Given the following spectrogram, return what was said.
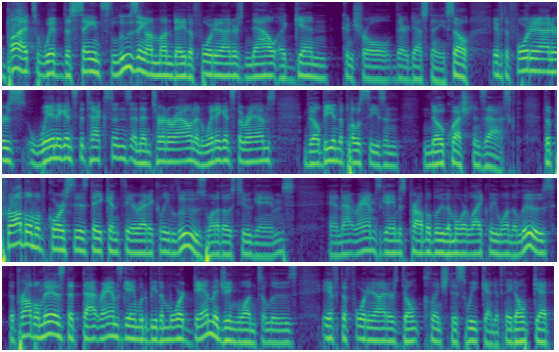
But with the Saints losing on Monday, the 49ers now again control their destiny. So if the 49ers win against the Texans and then turn around and win against the Rams, they'll be in the postseason, no questions asked. The problem, of course, is they can theoretically lose one of those two games and that Rams game is probably the more likely one to lose. The problem is that that Rams game would be the more damaging one to lose if the 49ers don't clinch this weekend, if they don't get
